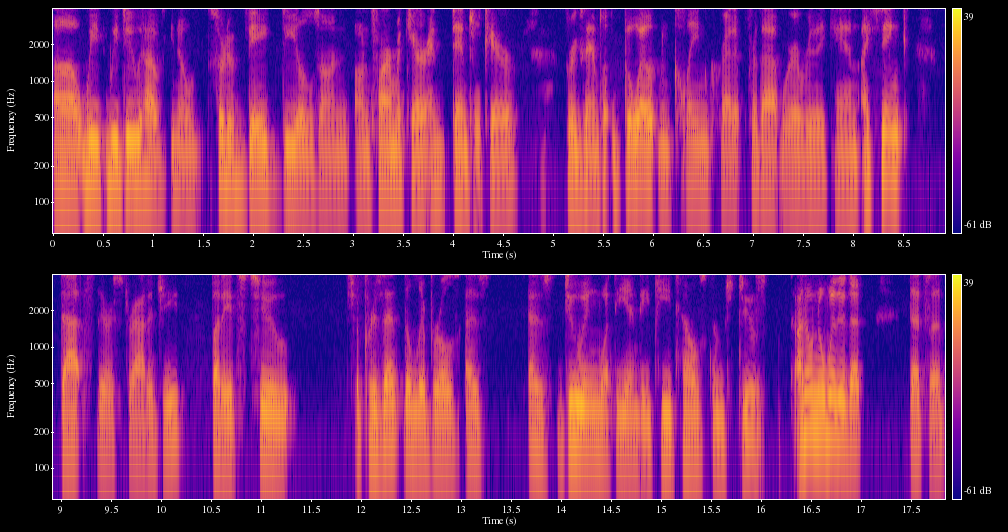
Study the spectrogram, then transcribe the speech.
Uh, we we do have you know sort of vague deals on on pharmacare and dental care, for example. Go out and claim credit for that wherever they can. I think that's their strategy, but it's to to present the liberals as as doing what the NDP tells them to do. I don't know whether that that's a,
